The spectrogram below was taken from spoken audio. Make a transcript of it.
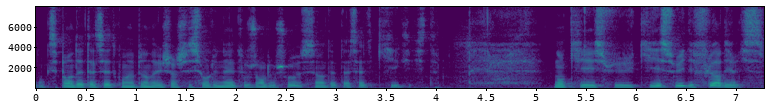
donc c'est pas un dataset qu'on a besoin d'aller chercher sur le net ou ce genre de choses, c'est un dataset qui existe. Donc qui est, qui est celui des fleurs d'iris.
